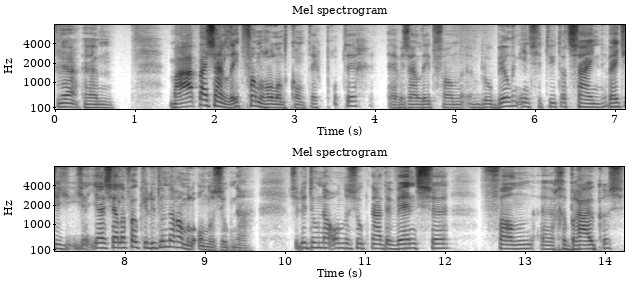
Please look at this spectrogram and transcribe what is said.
Ja. Um, maar wij zijn lid van Holland Contech PropTech. We zijn lid van een Blue Building Instituut. Dat zijn, weet je, jij zelf ook, jullie doen daar allemaal onderzoek naar. Dus jullie doen daar onderzoek naar de wensen van uh, gebruikers.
